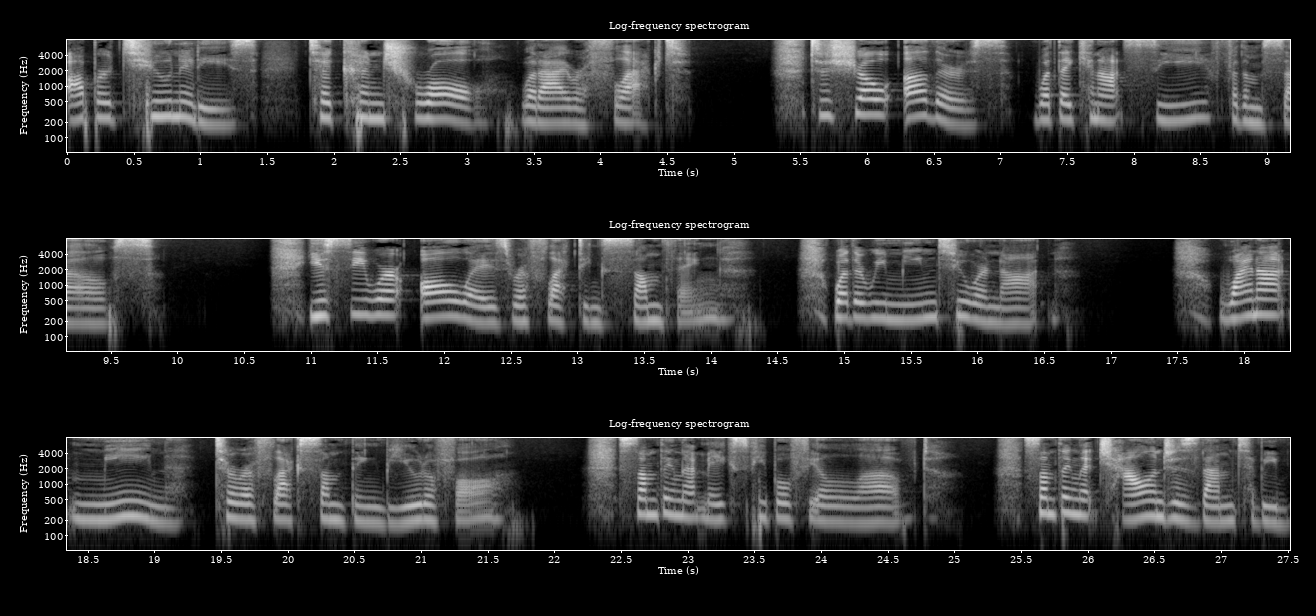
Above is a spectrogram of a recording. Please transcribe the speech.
opportunities to control what I reflect, to show others what they cannot see for themselves. You see, we're always reflecting something, whether we mean to or not. Why not mean to reflect something beautiful? Something that makes people feel loved, something that challenges them to be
